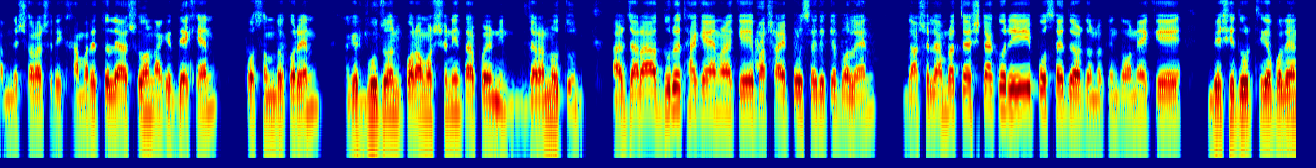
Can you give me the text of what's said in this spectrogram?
আপনি সরাসরি খামারে চলে আসুন, আগে দেখেন, পছন্দ করেন, আগে বুঝুন, পরামর্শ নিন, তারপরে নিন, যারা নতুন। আর যারা দূরে থাকেন, অনেকে বাসায় পৌঁছে দিতে বলেন, আসলে আমরা চেষ্টা করি পৌঁছায় দেওয়ার জন্য, কিন্তু অনেকে বেশি দূর থেকে বলেন,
